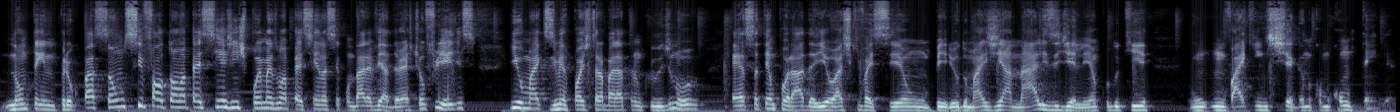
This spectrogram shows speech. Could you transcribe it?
não tem preocupação. Se faltar uma pecinha, a gente põe mais uma pecinha na secundária via draft ou free agents e o Mike Zimmer pode trabalhar tranquilo de novo. Essa temporada aí eu acho que vai ser um período mais de análise de elenco do que um, um Vikings chegando como contender.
